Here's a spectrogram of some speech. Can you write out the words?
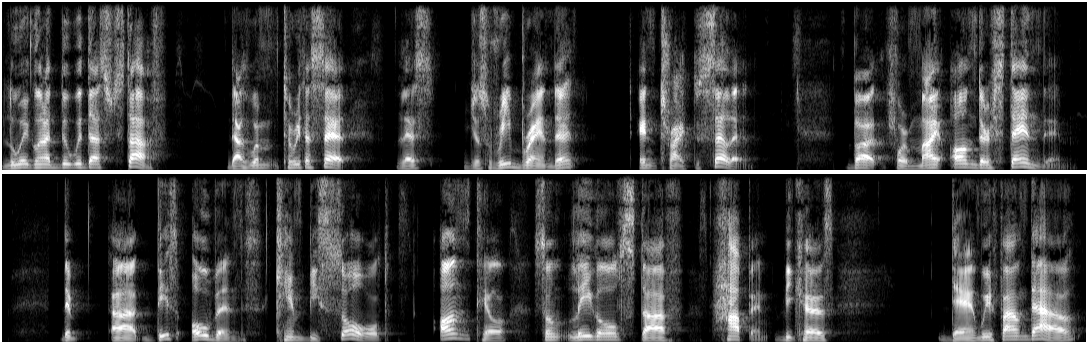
Luis gonna do with that stuff? That's when Teresa said, let's just rebrand it and try to sell it. But for my understanding, the uh, these ovens can be sold until some legal stuff happened because then we found out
